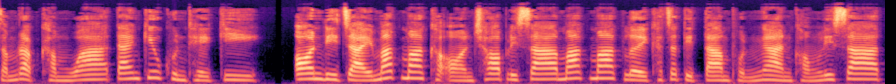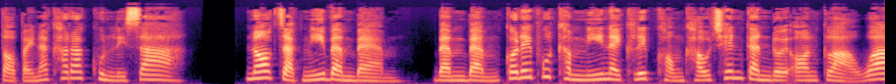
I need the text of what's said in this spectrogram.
สำหรับคำว่า thank you คุณเทกี้ออนดีใจมากๆค่ะออนชอบลิซ่ามากๆเลยค่ะจะติดตามผลงานของลิซ่าต่อไปนะคะรักคุณลิซ่านอกจากนี้แบมแบม แบมแบมก็ได้พูดคำนี้ในคลิปของเขาเช่นกันโดยออนกล่าวว่า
